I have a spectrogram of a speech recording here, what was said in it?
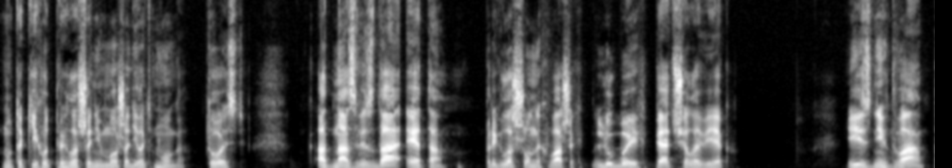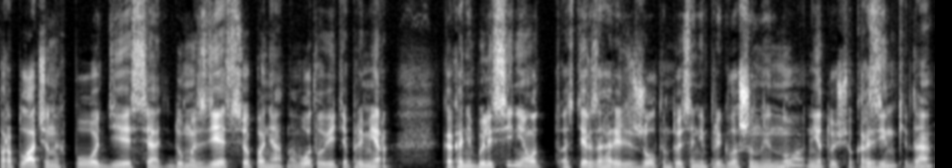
ну таких вот приглашений можно делать много. То есть одна звезда это приглашенных ваших любых 5 человек, из них два проплаченных по 10. Думаю, здесь все понятно. Вот вы видите пример, как они были синие, вот, а теперь загорелись желтым, то есть они приглашены, но нету еще корзинки, да.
